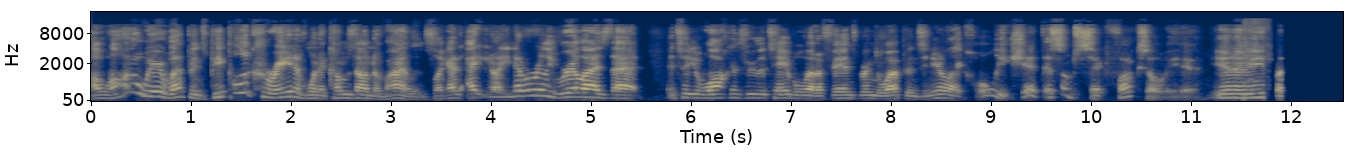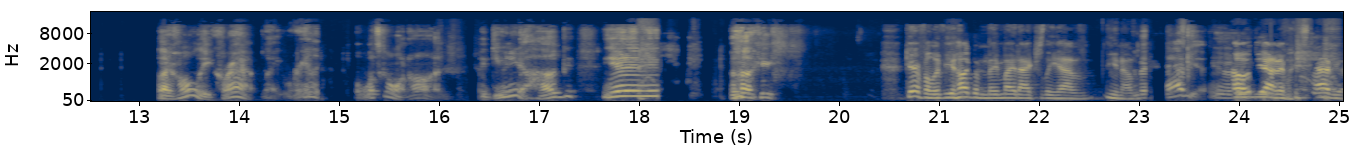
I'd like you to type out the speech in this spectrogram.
a lot of weird weapons. People are creative when it comes down to violence. Like I, I, you know, you never really realize that until you're walking through the table at a fans bring the weapons, and you're like, "Holy shit, there's some sick fucks over here." You know what I mean? Like, like holy crap! Like really, what's going on? Like, do you need a hug? You know what I mean? like, Careful, if you hug them, they might actually have, you know. they have you. you know? Oh yeah, they might stab you.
